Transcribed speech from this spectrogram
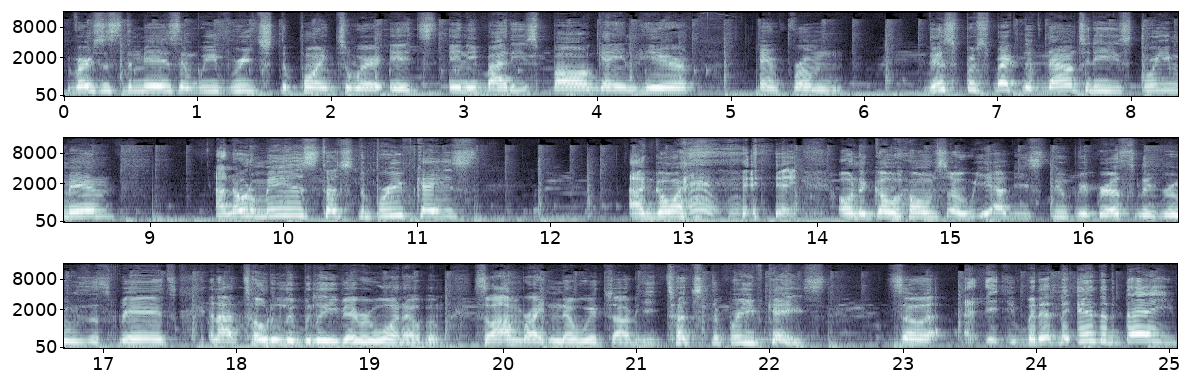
versus The Miz, and we've reached the point to where it's anybody's ball game here. And from this perspective, down to these three men, I know the Miz touched the briefcase. I go on the go home show. We have these stupid wrestling rules as fans, and I totally believe every one of them. So I'm writing that with y'all. He touched the briefcase. So, uh, but at the end of the day,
